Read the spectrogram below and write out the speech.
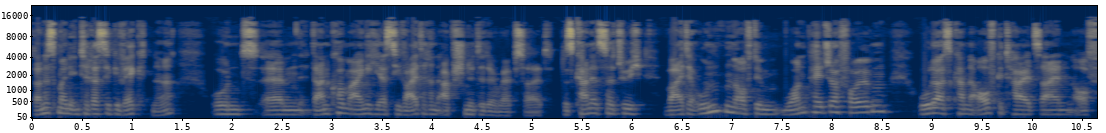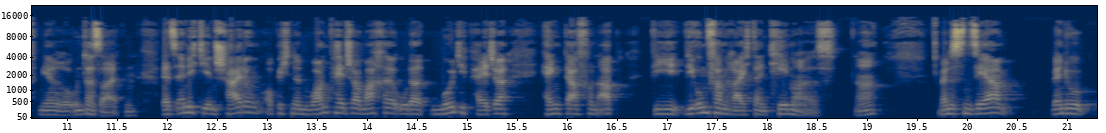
dann ist mein Interesse geweckt, ne? Und ähm, dann kommen eigentlich erst die weiteren Abschnitte der Website. Das kann jetzt natürlich weiter unten auf dem One-Pager folgen oder es kann aufgeteilt sein auf mehrere Unterseiten. Letztendlich die Entscheidung, ob ich einen One-Pager mache oder einen Multipager, hängt davon ab, wie, wie umfangreich dein Thema ist. Ne? Wenn es ein sehr, wenn du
